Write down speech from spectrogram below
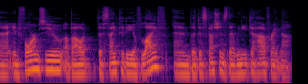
uh, informs you about the sanctity of life and the discussions that we need to have right now.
